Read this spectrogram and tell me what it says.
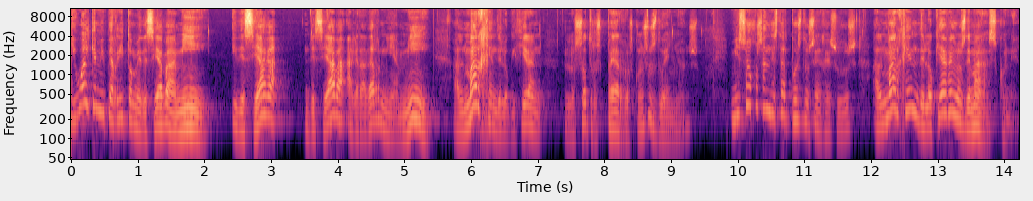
Igual que mi perrito me deseaba a mí y deseaba, deseaba agradarme a mí, al margen de lo que hicieran los otros perros con sus dueños, mis ojos han de estar puestos en Jesús, al margen de lo que hagan los demás con él.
